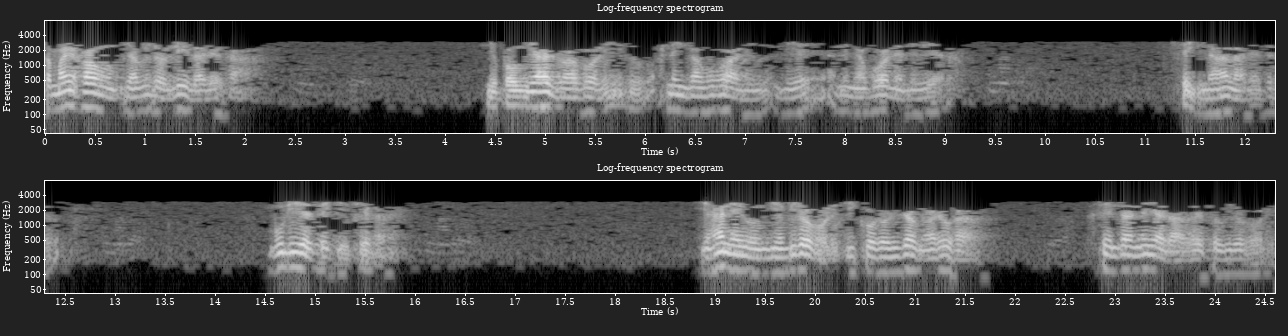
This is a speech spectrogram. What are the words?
သမိုင်းဟောင်းကိုပြန်ပြီးတော့လေ့လာတဲ့အခါ ဒီပုံများစွာပေါ့လေသူအနှိမ်ကဘဝနေနေအနှိမ်ကဘဝနဲ့နေရတာစိတ်နာလာတယ်သူတို့မူလရဲ့စိတ်ကြီးဖြစ်လာတယ်ယဟန်နေကိုမြင်ပြီးတော့ပေါ့လေဒီကိုယ်တော်ကြီးတော့ငါတို့ဟာအစင်တန်းနေရတာပဲဆိုပြီးတော့ပေါ့လေ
